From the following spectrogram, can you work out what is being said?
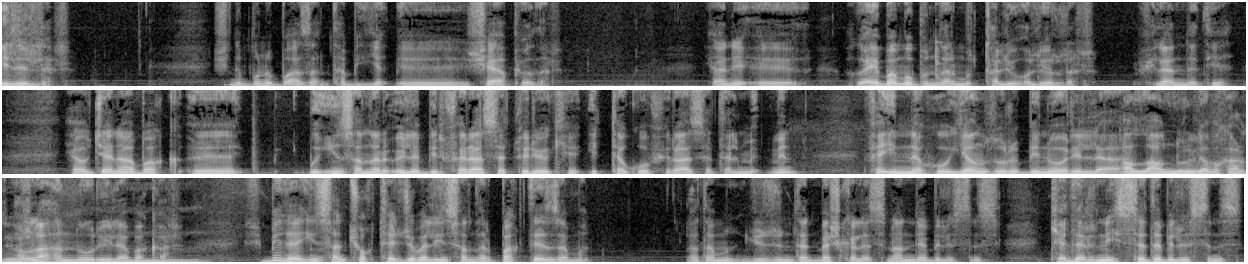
bilirler. Şimdi bunu bazen tabii e, şey yapıyorlar. Yani e, gayba mı bunlar muttali oluyorlar filan ne diye. Ya Cenab-ı Hak e, bu insanlara öyle bir feraset veriyor ki ittaku firasetel mümin fe innehu yanzuru bi nurillah. Allah'ın nuruyla bakar diyor Allah'ın nuruyla hmm. bakar. Şimdi bir de insan çok tecrübeli insanlar baktığı zaman adamın yüzünden meşgalesini anlayabilirsiniz. Kederini hissedebilirsiniz.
